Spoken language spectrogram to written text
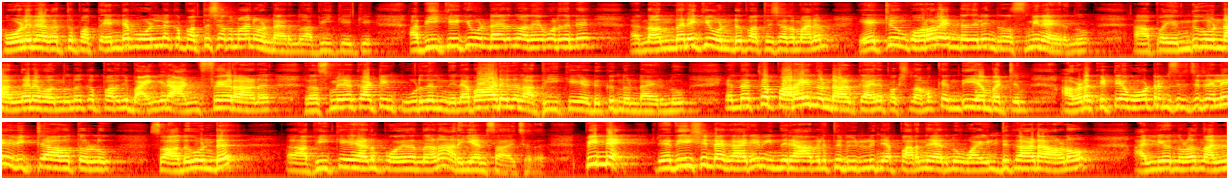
പോളിനകത്ത് പത്ത് എന്റെ പോളിലൊക്കെ പത്ത് ശതമാനം ഉണ്ടായിരുന്നു അബീക്കയ്ക്ക് അബീക്കയ്ക്കും ഉണ്ടായിരുന്നു അതേപോലെ തന്നെ നന്ദനയ്ക്കും ഉണ്ട് പത്ത് ശതമാനം. ഏറ്റവും കുറവ് എന്റെതിലും റസ്മിനായിരുന്നു. അപ്പോൾ എന്തുകൊണ്ട് അങ്ങനെ വന്നു എന്നൊക്കെ പറഞ്ഞ് ഭയങ്കര അൺഫെയർ ആണ്. റസ്മിനെക്കാട്ടിയും കൂടുതൽ നിലപാടുകൾ അഭിക്കെ എടുക്കുന്നുണ്ടായിരുന്നു. എന്നൊക്കെ പറയുന്നുണ്ട് ആൾക്കാർ പക്ഷെ നമുക്ക് എന്ത് ചെയ്യാൻ പറ്റും? അവിടെ കിട്ടിയ വോട്ട് അനുസരിച്ചിട്ടല്ലേ എവിക്റ്റ് ആവത്തുള്ളൂ. സോ അതുകൊണ്ട് അഭിക്കയാണ് പോയതെന്നാണ് അറിയാൻ സാധിച്ചത്. പിന്നെ രതീഷിന്റെ കാര്യം ഇന്ന് രാവിലത്തെ വീഡിയോയിൽ ഞാൻ പറഞ്ഞായിരുന്നു വൈൽഡ് കാർഡ് ആണോ അല്ലയോ എന്നുള്ളത് നല്ല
